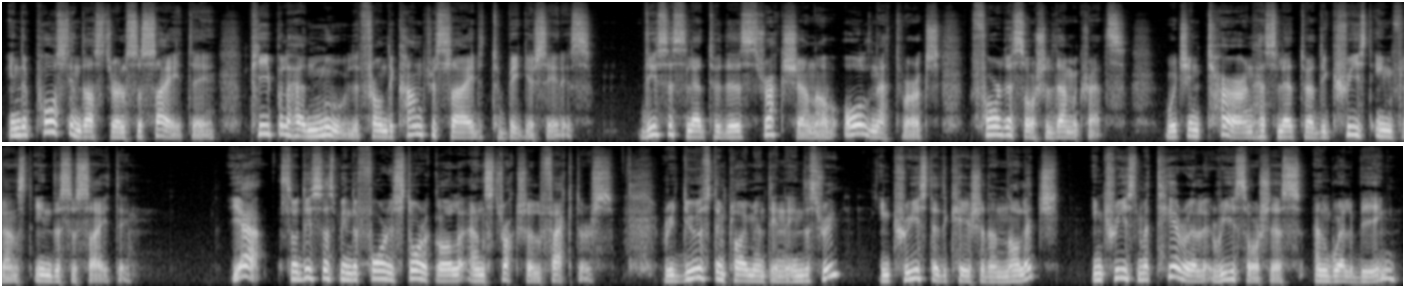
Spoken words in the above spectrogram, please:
In the post-industrial society, people had moved from the countryside to bigger cities. This has led to the destruction of all networks for the Social Democrats, which in turn has led to a decreased influence in the society. Yeah, so this has been the four historical and structural factors. Reduced employment in industry, increased education and knowledge, increased material resources and well-being,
